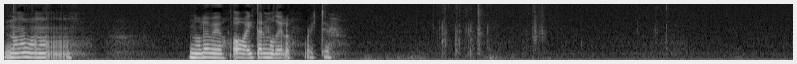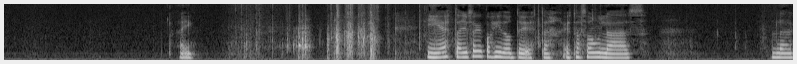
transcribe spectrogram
No, no, no. No le veo. Oh, ahí está el modelo. Right there. Ahí. Y esta, yo sé que he cogido de estas. Estas son las... La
